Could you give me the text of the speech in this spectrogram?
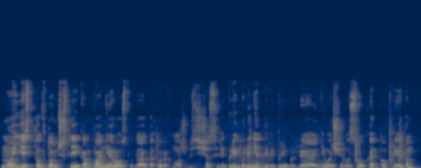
Но есть в том числе и компании роста, да, которых, может быть, сейчас или прибыли нет, или прибыль э, не очень высокая, но при этом,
